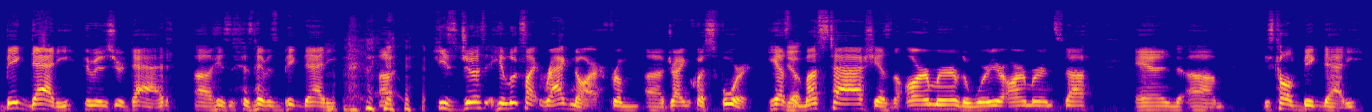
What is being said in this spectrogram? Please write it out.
Big Daddy, who is your dad, uh, his his name is Big Daddy. Uh, he's just he looks like Ragnar from uh, Dragon Quest IV. He has the mustache, he has the armor, the warrior armor and stuff, and um, he's called Big Daddy.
